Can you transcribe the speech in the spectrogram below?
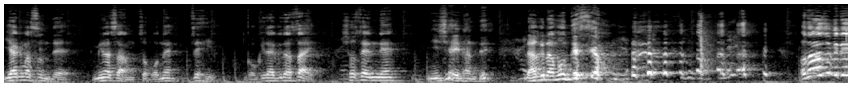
やりますんで、皆さんそこねぜひご期待ください、初戦ね2試合なんで、楽なもんですよ。お楽しみに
